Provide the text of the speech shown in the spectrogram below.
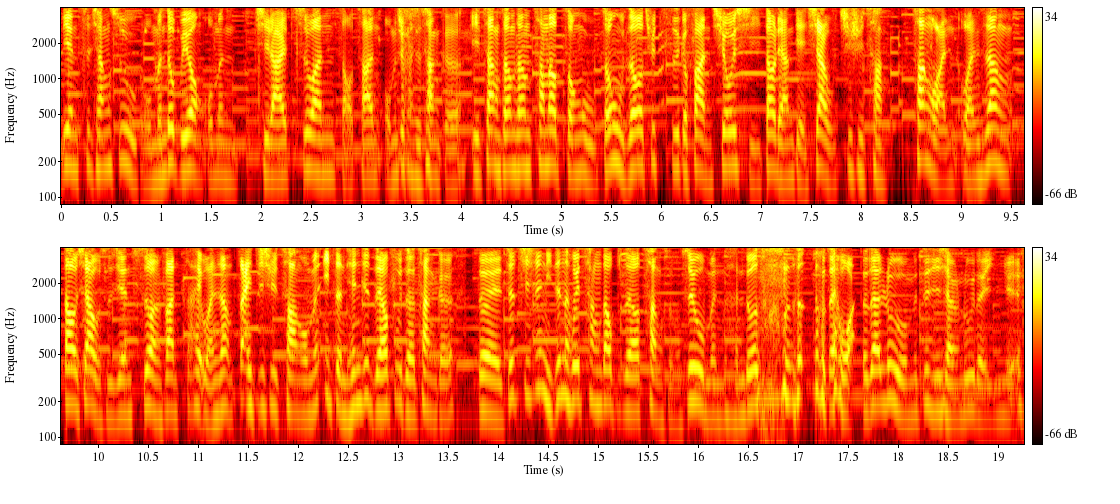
练刺枪术。我们都不用，我们起来吃完早餐，我们就开始唱歌，一唱唱唱唱到中午，中午之后去吃个饭休息到两点，下午继续唱，唱完晚上到下午时间吃完饭再晚上再继续唱。我们一整天就只要负责唱歌。对，这其实你真的会唱到不知道要唱什么，所以我们很多时候都在玩，都在录我们自己想录的音乐。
